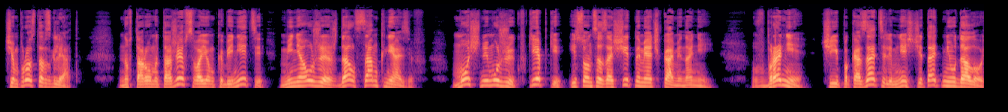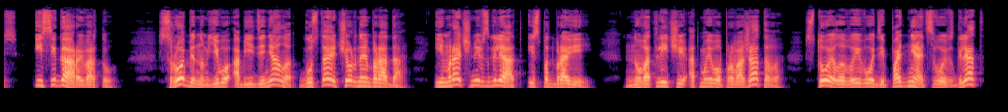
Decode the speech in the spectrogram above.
чем просто взгляд. На втором этаже в своем кабинете меня уже ждал сам Князев. Мощный мужик в кепке и солнцезащитными очками на ней. В броне, чьи показатели мне считать не удалось, и сигарой во рту. С Робином его объединяла густая черная борода и мрачный взгляд из-под бровей. Но в отличие от моего провожатого, стоило воеводе поднять свой взгляд,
